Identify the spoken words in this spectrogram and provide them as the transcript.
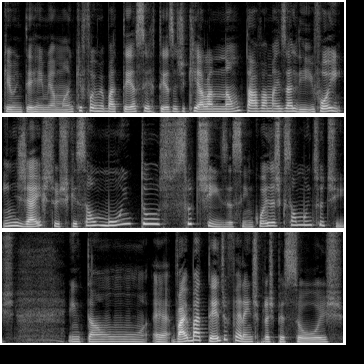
que eu enterrei minha mãe, que foi me bater a certeza de que ela não estava mais ali. E foi em gestos que são muito sutis, assim, coisas que são muito sutis. Então, é, vai bater diferente para as pessoas,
